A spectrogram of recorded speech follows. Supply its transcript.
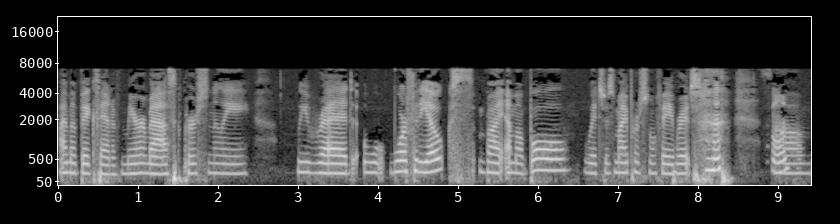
I'm a big fan of MirrorMask personally. We read War for the Oaks by Emma Bull, which is my personal favorite. um,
